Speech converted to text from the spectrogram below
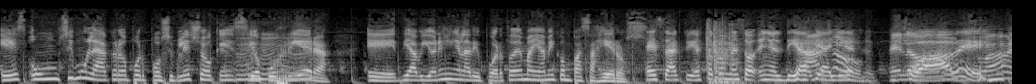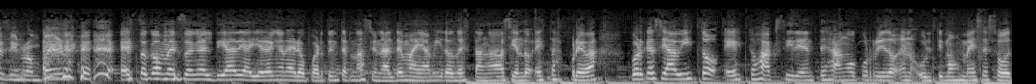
Es un simulacro por posible choque si ocurriera eh, de aviones en el aeropuerto de Miami con pasajeros. Exacto, y esto comenzó en el día de ayer. hello, suave. suave, sin romper. Esto comenzó en el día de ayer en el Aeropuerto Internacional de Miami, donde están haciendo estas pruebas, porque se ha visto estos accidentes han ocurrido en los últimos meses. O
